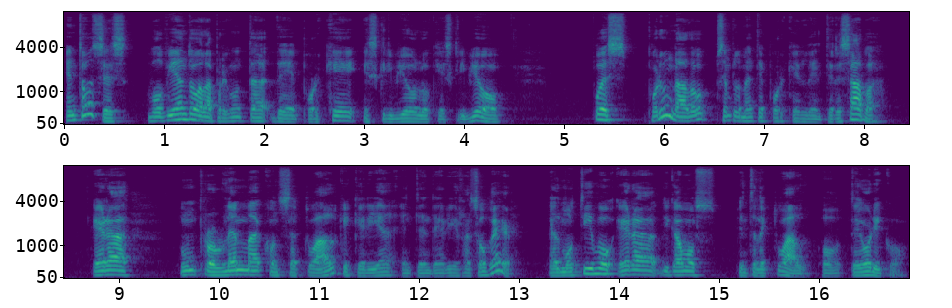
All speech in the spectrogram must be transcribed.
Entonces, volviendo a la pregunta de por qué escribió lo que escribió, pues por un lado, simplemente porque le interesaba. Era un problema conceptual que quería entender y resolver. El motivo era, digamos, intelectual o teórico.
